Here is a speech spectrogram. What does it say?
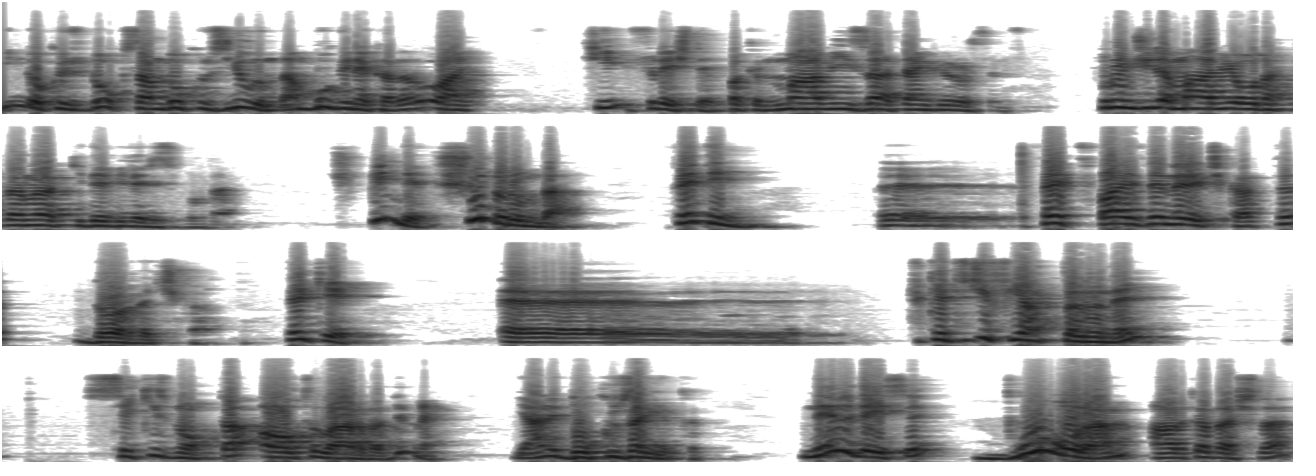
1999 yılından bugüne kadar o anki süreçte bakın maviyi zaten görürsünüz. Turuncu ile maviye odaklanarak gidebiliriz burada. Şimdi şu durumda Fed'in e, Fed faizleri nereye çıkarttı? 4'e çıkarttı. Peki e, tüketici fiyatları ne? 8.6'larda değil mi? Yani 9'a yakın. Neredeyse bu oran arkadaşlar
